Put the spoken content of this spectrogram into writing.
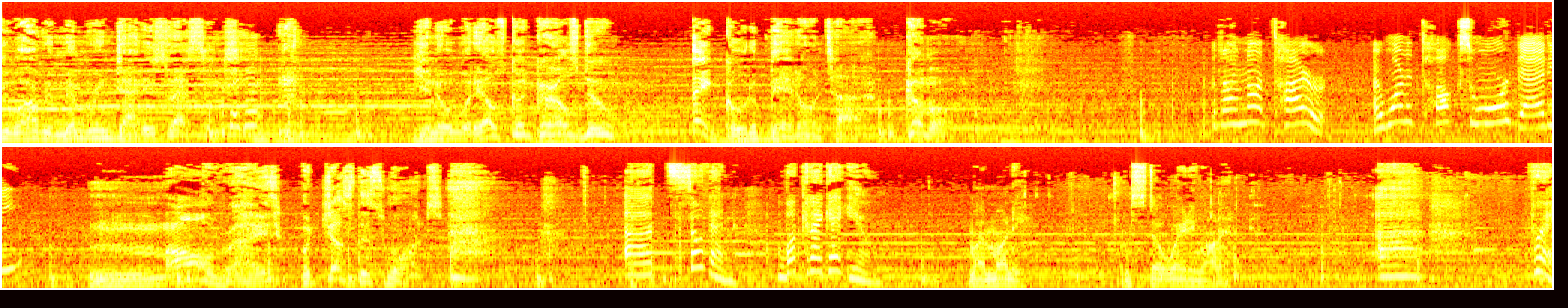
you are remembering Daddy's lessons. you know what else good girls do? They go to bed on time. Come on. But I'm not tired. I want to talk some more, Daddy. Mm, all right. But just this once. Uh, so then, what can I get you? my money. I'm still waiting on it. Uh, Braid.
